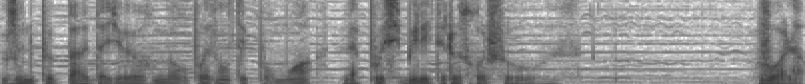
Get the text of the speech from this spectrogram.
je ne peux pas d'ailleurs me représenter pour moi la possibilité d'autre chose. Voilà.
